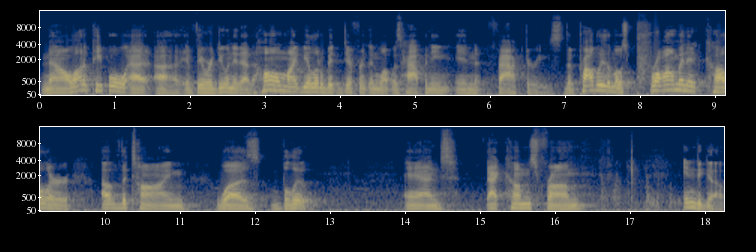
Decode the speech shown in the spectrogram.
Now, a lot of people, at, uh, if they were doing it at home, might be a little bit different than what was happening in factories. The probably the most prominent color of the time was blue and that comes from indigo.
